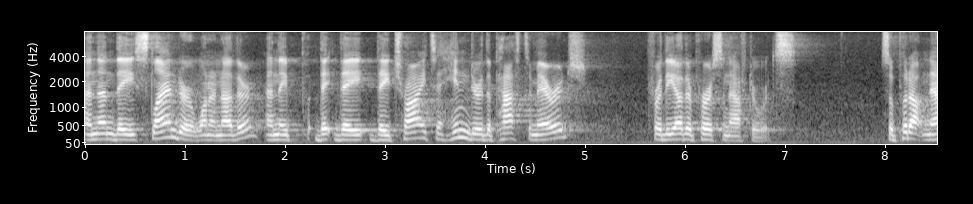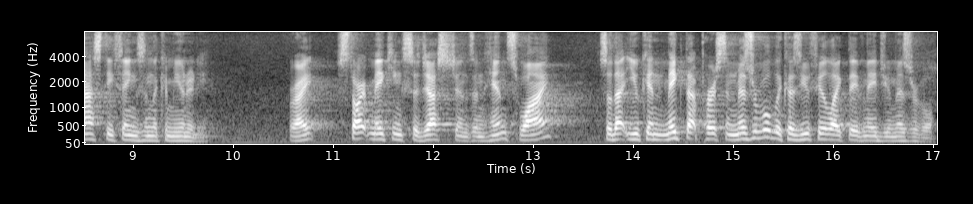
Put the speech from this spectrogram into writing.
and then they slander one another and they, they, they, they try to hinder the path to marriage for the other person afterwards. So put out nasty things in the community, right? Start making suggestions and hints. Why? so that you can make that person miserable because you feel like they've made you miserable.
